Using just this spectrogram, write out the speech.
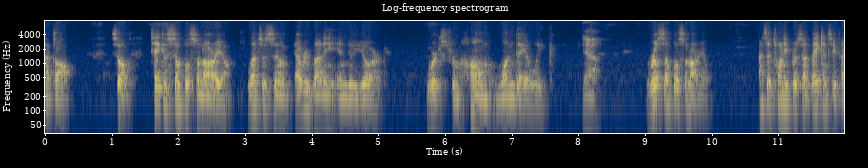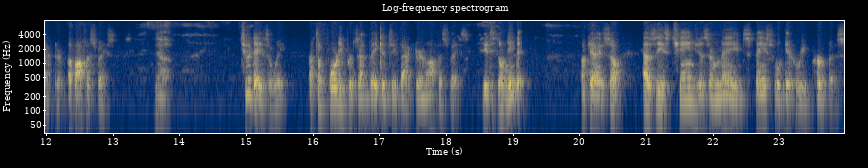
that's all. So take a simple scenario. Let's assume everybody in New York works from home one day a week. Yeah. Real simple scenario. That's a 20% vacancy factor of office space. Yeah. Two days a week. That's a 40% vacancy factor in office space. You just don't need it. Okay, so as these changes are made, space will get repurposed,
